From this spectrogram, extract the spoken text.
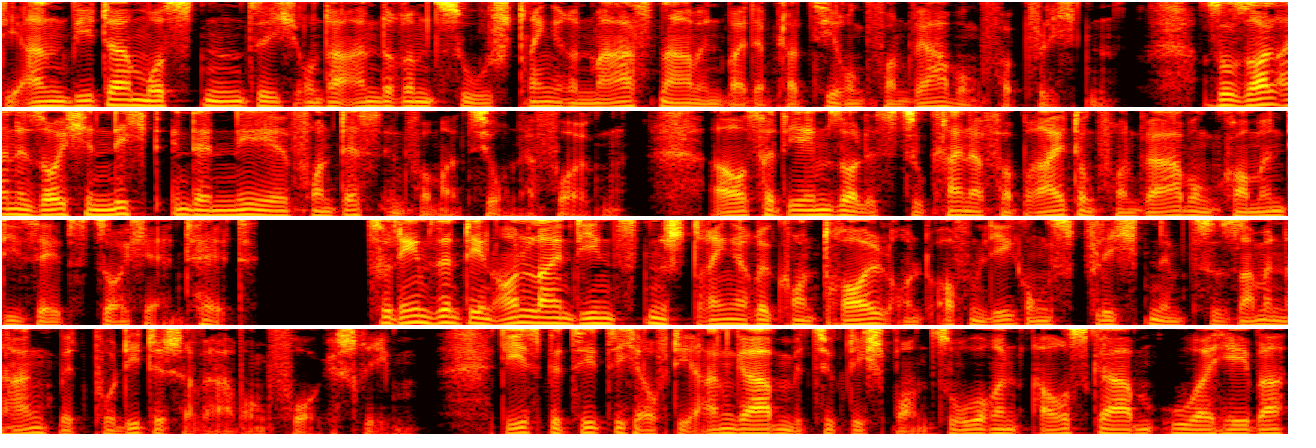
Die Anbieter mussten sich unter anderem zu strengeren Maßnahmen bei der Platzierung von Werbung verpflichten. So soll eine solche nicht in der Nähe von Desinformation erfolgen. Außerdem soll es zu keiner Verbreitung von Werbung kommen, die selbst solche enthält. Zudem sind den Online-Diensten strengere Kontroll- und Offenlegungspflichten im Zusammenhang mit politischer Werbung vorgeschrieben. Dies bezieht sich auf die Angaben bezüglich Sponsoren, Ausgaben, Urheber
